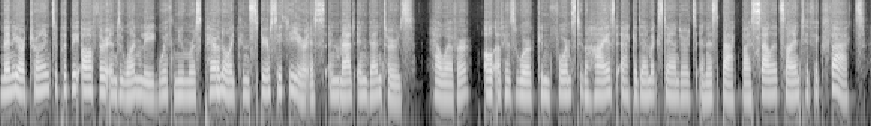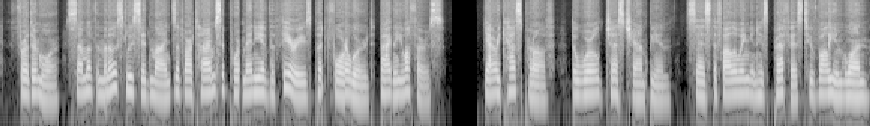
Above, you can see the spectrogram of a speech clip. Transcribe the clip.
Many are trying to put the author into one league with numerous paranoid conspiracy theorists and mad inventors. However, all of his work conforms to the highest academic standards and is backed by solid scientific facts. Furthermore, some of the most lucid minds of our time support many of the theories put forward by the authors. Garry Kasparov, the world chess champion, says the following in his preface to Volume 1.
